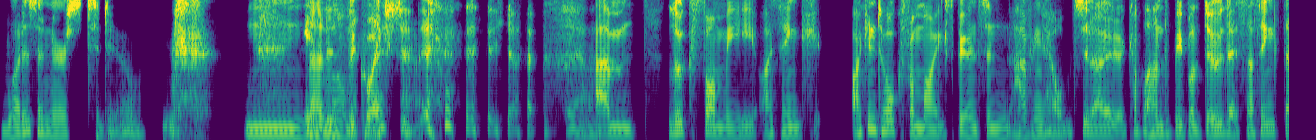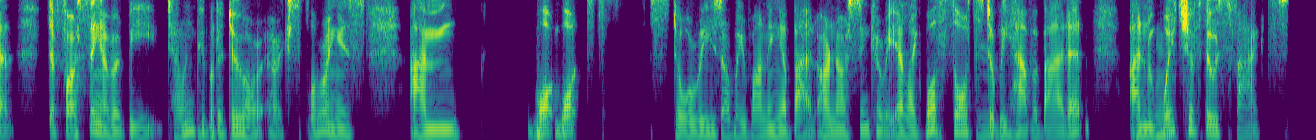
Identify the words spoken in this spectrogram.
what is a nurse to do? Mm, that is the question. Like yeah. yeah. Um, look, for me, I think I can talk from my experience in having helped, you know, a couple of hundred people do this. I think that the first thing I would be telling people to do or, or exploring is um, what what stories are we running about our nursing career? Like, what thoughts mm-hmm. do we have about it? And mm-hmm. which of those facts,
